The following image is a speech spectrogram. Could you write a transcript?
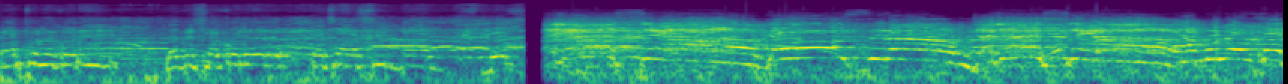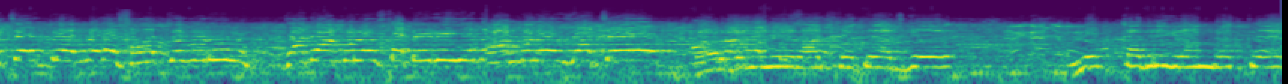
প্রার্থনা করি যাতে সকলের কাছে আশীর্বাদ বর্তমানে রাজপথে আজকে লক্ষাধিক রাম ভক্তের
